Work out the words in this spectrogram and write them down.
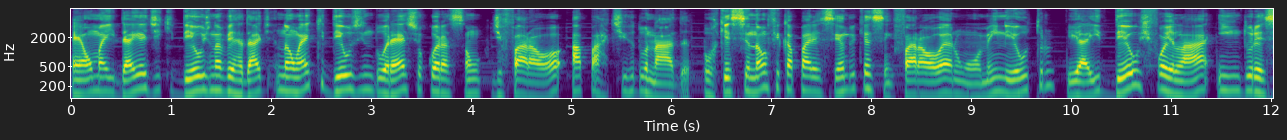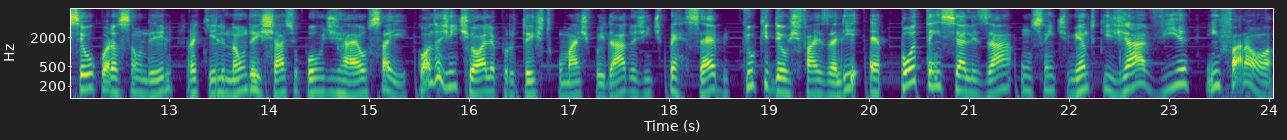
é uma ideia de que Deus, na verdade, não é que Deus endurece o coração de Faraó a partir do nada, porque senão fica parecendo que assim, Faraó era um homem neutro e aí Deus foi lá e endureceu o coração dele para que ele não deixasse o povo de Israel sair. Quando a gente olha para o texto com mais cuidado, a gente percebe que o que Deus faz ali é potencializar um sentimento que já havia em Faraó.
